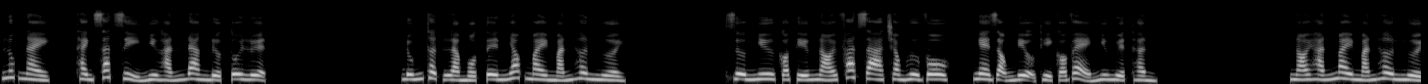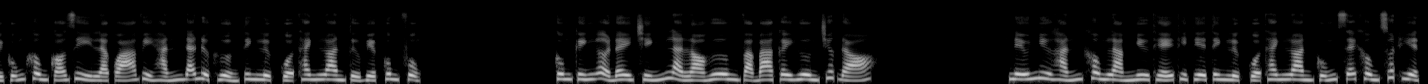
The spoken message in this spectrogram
Lúc này, thanh sắt dỉ như hắn đang được tôi luyện. Đúng thật là một tên nhóc may mắn hơn người. Dường như có tiếng nói phát ra trong hư vô, nghe giọng điệu thì có vẻ như nguyệt thần. Nói hắn may mắn hơn người cũng không có gì là quá vì hắn đã được hưởng tinh lực của Thanh Loan từ việc cung phụng. Cung kính ở đây chính là lò hương và ba cây hương trước đó. Nếu như hắn không làm như thế thì tia tinh lực của Thanh Loan cũng sẽ không xuất hiện,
